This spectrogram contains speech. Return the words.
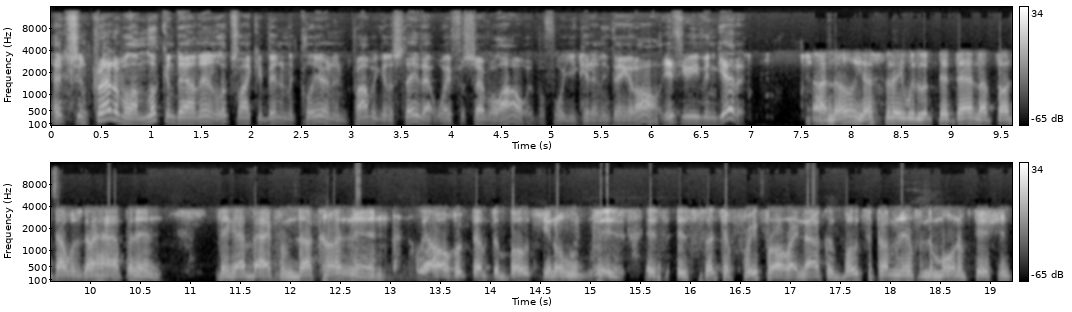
it's incredible. I'm looking down there. It looks like you've been in the clear, and probably going to stay that way for several hours before you get anything at all, if you even get it. I know. Yesterday we looked at that, and I thought that was going to happen, and they got back from duck hunting, and we all hooked up the boats. You know, it's it's, it's such a free for all right now because boats are coming in from the morning fishing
